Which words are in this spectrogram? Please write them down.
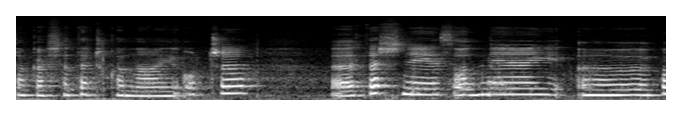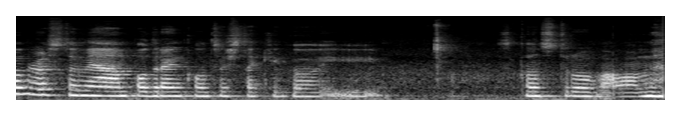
Taka siateczka na jej oczy. E, też nie jest od niej. E, po prostu miałam pod ręką coś takiego i skonstruowałam.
